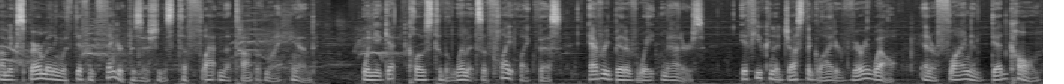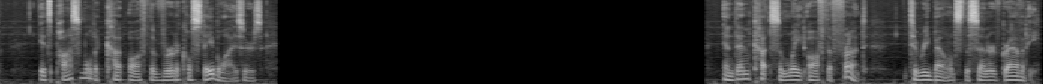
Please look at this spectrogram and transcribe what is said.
I'm experimenting with different finger positions to flatten the top of my hand. When you get close to the limits of flight like this, every bit of weight matters. If you can adjust the glider very well and are flying in dead calm, it's possible to cut off the vertical stabilizers and then cut some weight off the front to rebalance the center of gravity.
